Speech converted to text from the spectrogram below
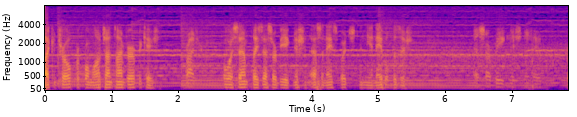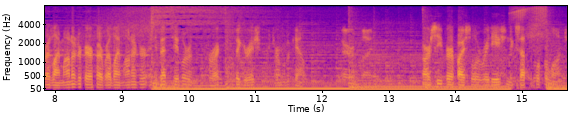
Flight Control, perform launch on time verification. Roger. OSM, place SRB ignition SNA switch in the enable position. SRB ignition enabled. Redline monitor, verify redline monitor and event table are in the correct configuration for terminal count. Verified. RC, verify solar radiation acceptable for launch.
